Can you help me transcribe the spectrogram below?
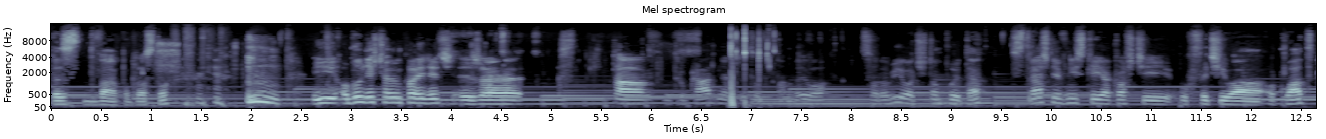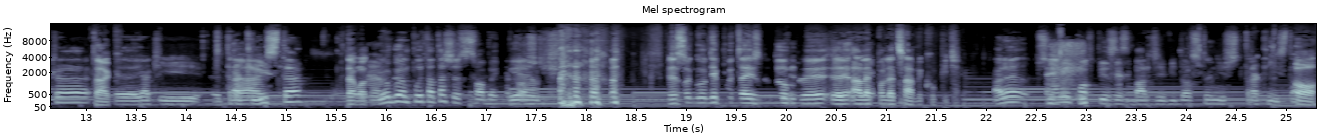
bez 2 po prostu. I ogólnie chciałbym powiedzieć, że ta drukarnia, czy co to tam było, co robiło ci tą płytę, strasznie w niskiej jakości uchwyciła okładkę, Tak. y, jak i tracklistę. Dała... I ogółem płyta też jest słabej jakości. Więc ogólnie płyta jest do dupy, y, ale polecamy kupić. Ale przynajmniej podpis jest bardziej widoczny niż tracklista. O,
